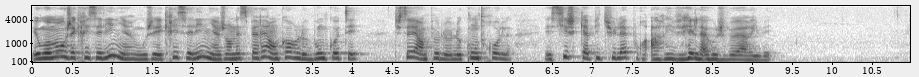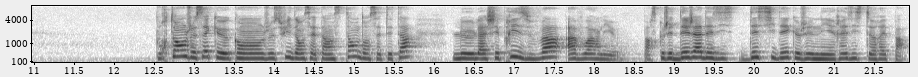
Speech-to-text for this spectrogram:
Et au moment où j'écris ces lignes, où j'ai écrit ces lignes, j'en espérais encore le bon côté. Tu sais, un peu le contrôle et si je capitulais pour arriver là où je veux arriver. Pourtant, je sais que quand je suis dans cet instant, dans cet état, le lâcher-prise va avoir lieu, parce que j'ai déjà décidé que je n'y résisterai pas.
